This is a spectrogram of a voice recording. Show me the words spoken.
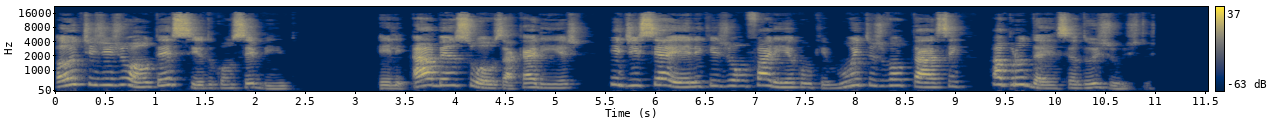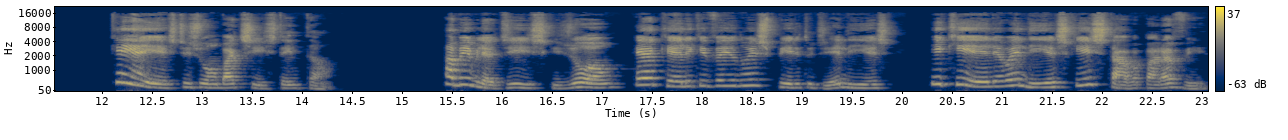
antes de João ter sido concebido. Ele abençoou Zacarias e disse a ele que João faria com que muitos voltassem à prudência dos justos. Quem é este João Batista, então? A Bíblia diz que João é aquele que veio no espírito de Elias e que ele é o Elias que estava para vir.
